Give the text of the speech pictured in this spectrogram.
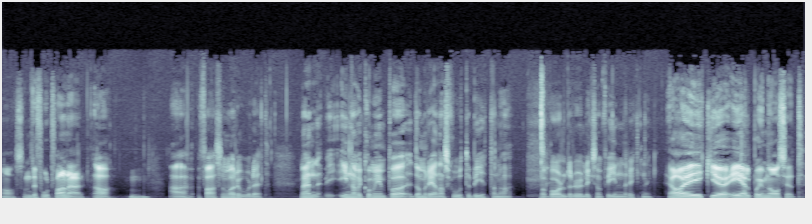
Ja, som det fortfarande är. Ja. Mm. ja, fasen vad roligt. Men innan vi kommer in på de rena skoterbitarna, vad valde du liksom för inriktning? Ja, jag gick ju el på gymnasiet.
